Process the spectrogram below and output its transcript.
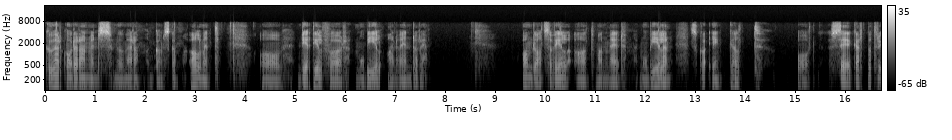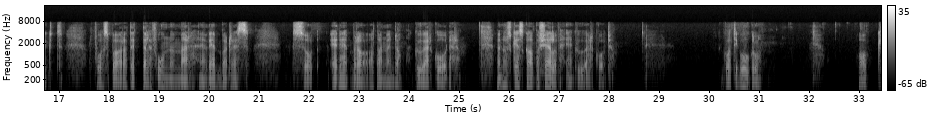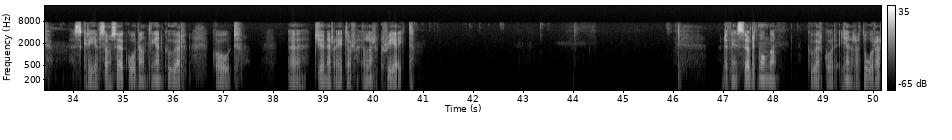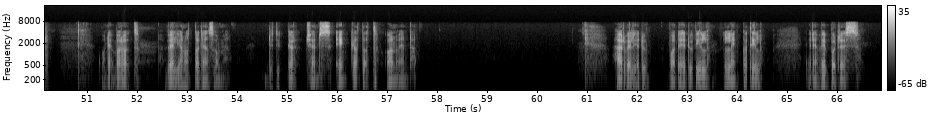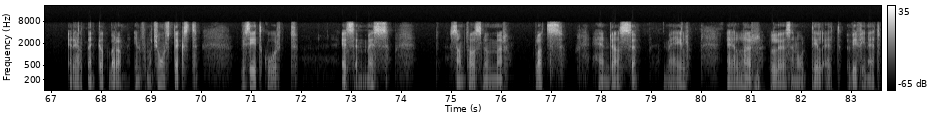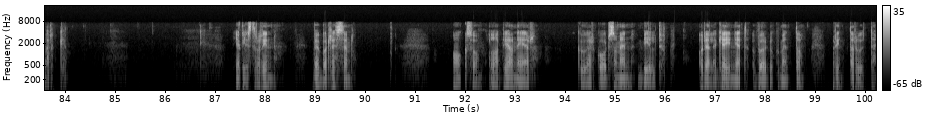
QR-koder används numera ganska allmänt och de är till för mobilanvändare. Om du alltså vill att man med mobilen ska enkelt och säkert och tryggt få sparat ett telefonnummer, en webbadress, så är det bra att använda QR-koder. Men hur ska jag skapa själv en QR-kod? Gå till Google och skriv som sökord antingen QR-code, eh, generator eller create. Det finns väldigt många QR-kodgeneratorer och det är bara att välja något av den som du tycker känns enkelt att använda. Här väljer du vad det är du vill länka till. Är det en webbadress? Är det helt enkelt bara informationstext, visitkort, sms, samtalsnummer, plats, händelse, mail eller lösenord till ett wifi-nätverk. Jag klistrar in webbadressen och så laddar jag ner QR-kod som en bild och det lägger jag in i ett Word-dokument och printar ut det.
